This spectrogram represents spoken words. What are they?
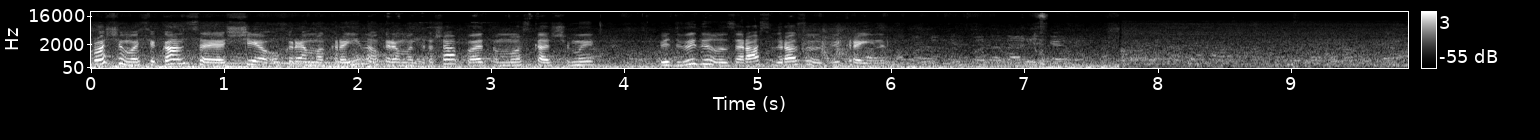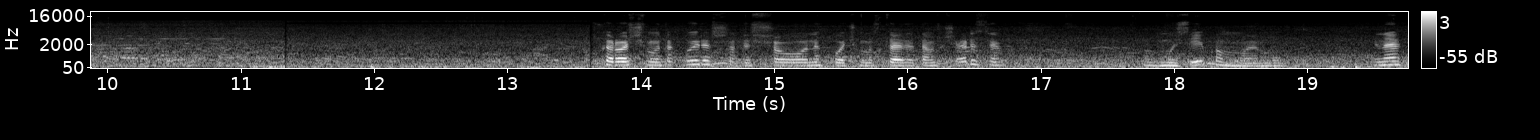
прочим, Ватикан це ще окрема країна, окрема держава, тому скажу, що ми відвідали зараз одразу дві країни. Коротше, ми так вирішили, що не хочемо стояти там в черзі. В музей, по-моєму. І навіть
